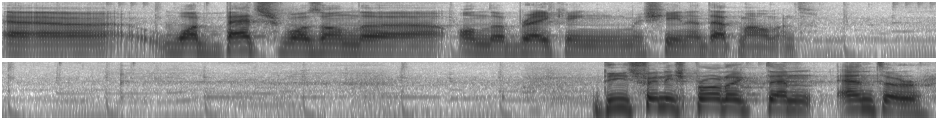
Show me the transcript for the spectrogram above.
uh, what batch was on the, on the breaking machine at that moment. These finished products then enter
